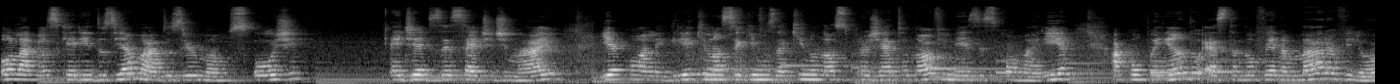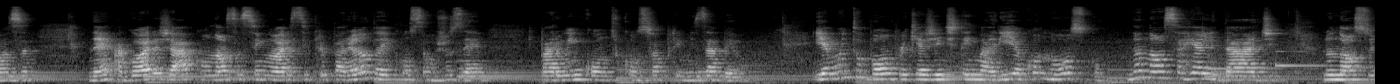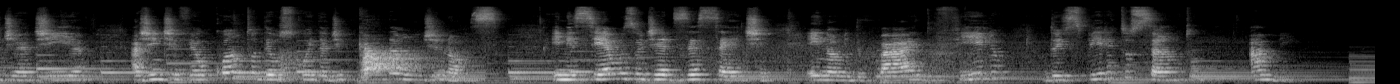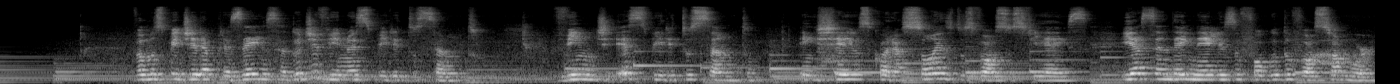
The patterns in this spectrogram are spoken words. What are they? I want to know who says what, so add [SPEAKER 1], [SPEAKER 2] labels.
[SPEAKER 1] Olá, meus queridos e amados irmãos. Hoje é dia 17 de maio e é com alegria que nós seguimos aqui no nosso projeto Nove Meses com Maria, acompanhando esta novena maravilhosa, né? Agora já com Nossa Senhora se preparando aí com São José para o encontro com sua prima Isabel. E é muito bom porque a gente tem Maria conosco na nossa realidade, no nosso dia a dia a gente vê o quanto Deus cuida de cada um de nós. Iniciemos o dia 17, em nome do Pai, do Filho, do Espírito Santo. Amém. Vamos pedir a presença do Divino Espírito Santo. Vinde, Espírito Santo, enchei os corações dos vossos fiéis e acendei neles o fogo do vosso amor.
